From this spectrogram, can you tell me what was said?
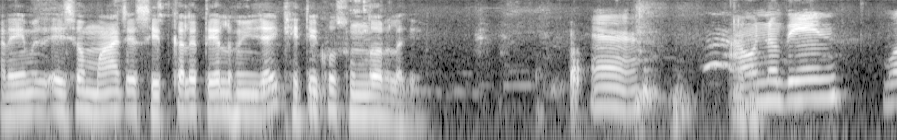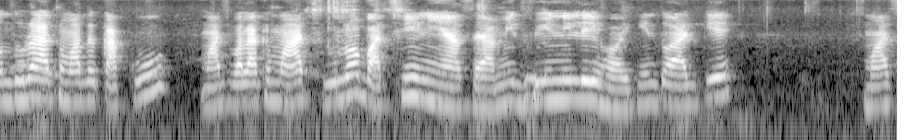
আর এই এইসব মাছ শীতকালে তেল হয়ে যায় খেতে খুব সুন্দর লাগে। হ্যাঁ অন্যদিন বন্ধুরা তোমাদের কাকু মাছওয়ালাকে মাছগুলো বাছিয়ে নিয়ে আসে। আমি ধুয়ে নিলেই হয় কিন্তু আজকে মাছ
